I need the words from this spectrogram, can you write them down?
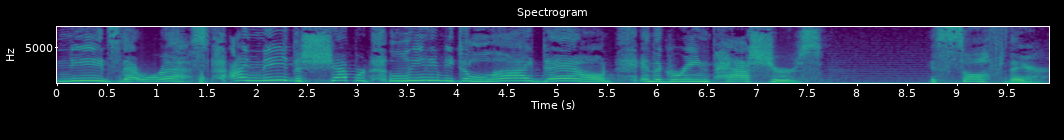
needs that rest. I need the shepherd leading me to lie down in the green pastures. It's soft there.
